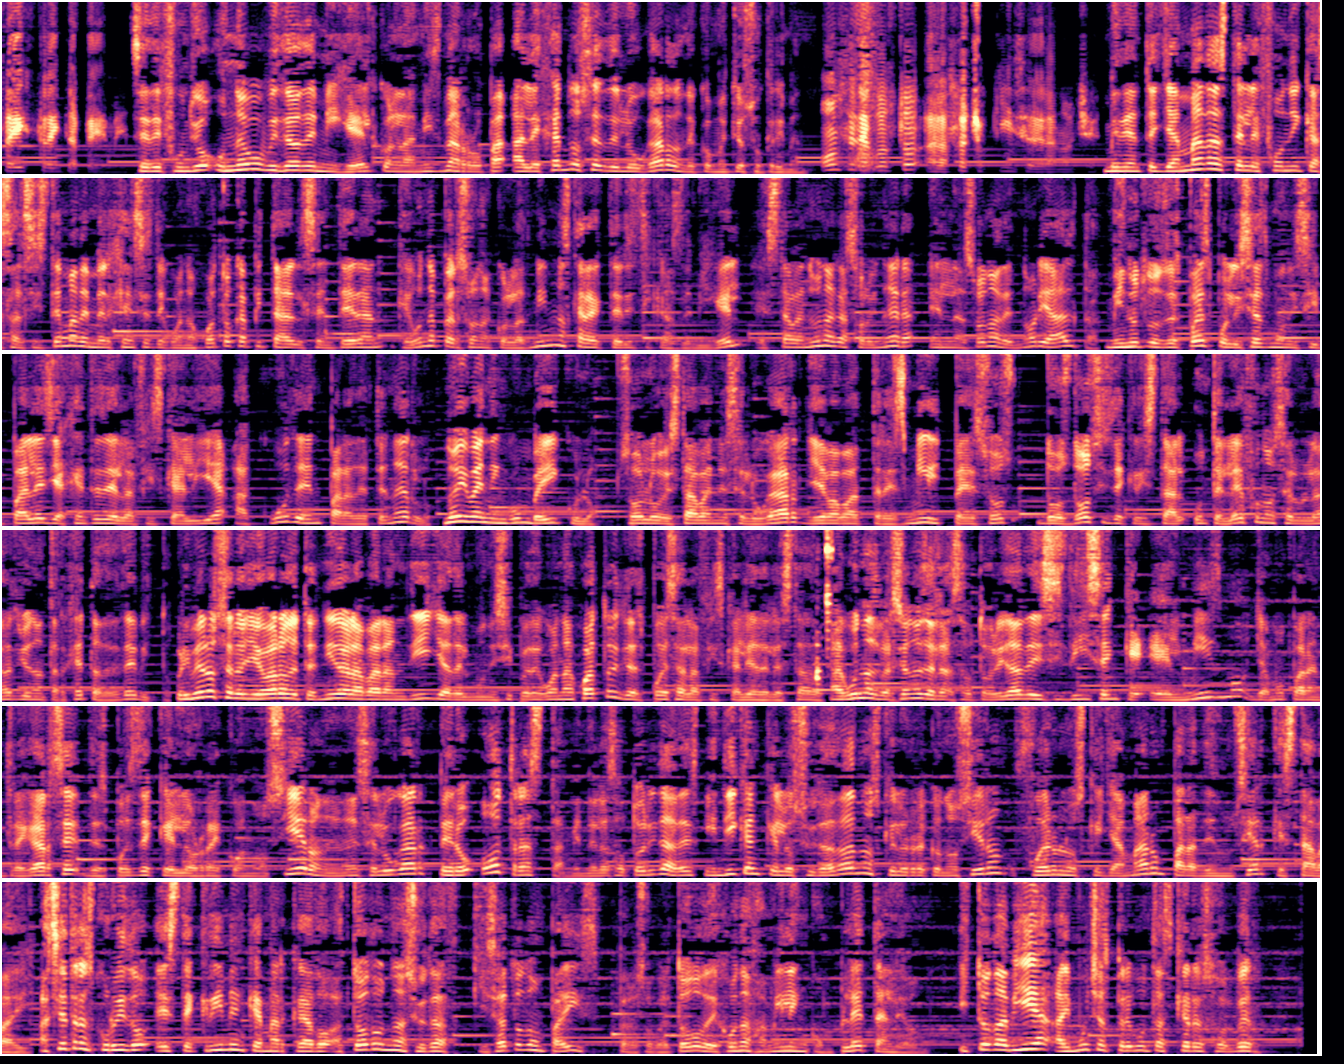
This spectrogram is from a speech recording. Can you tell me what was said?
6.30 pm. Se difundió un nuevo video de Miguel con la misma ropa alejándose del lugar donde cometió su crimen. 11 de agosto a las 8.15 de la noche. Mediante llamadas telefónicas al sistema de emergencias de Guanajuato Capital se enteran que una persona con las mismas características de Miguel estaba en una gasolinera en la zona de Noria Alta. Minutos después, policías municipales y agentes de la fiscalía acuden para detenerlo. No iba en ningún vehículo, solo estaba en ese lugar, llevaba 3 mil pesos, dos dosis de cristal, un teléfono celular y una tarjeta de débito. Primero se lo llevaron detenido a la barandilla del municipio de Guanajuato y después a la fiscalía del estado. Algunas versiones de las autoridades dicen que él mismo llamó para entregarse después de que lo reconocieron en ese lugar, pero otras, también de las autoridades, indican que los ciudadanos que lo reconocieron fueron los que llamaron para denunciar que estaba ahí. Así ha transcurrido este crimen que ha marcado a toda una ciudad, quizá todo un país, pero sobre todo dejó una familia incompleta en León. Y todavía hay muchas preguntas que resolver,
